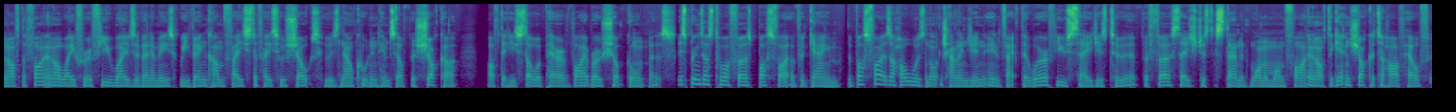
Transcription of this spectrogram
And after fighting our way through a few waves of enemies, we then come face to face with Schultz, who is now calling himself the Shocker after he stole a pair of Vibro Shock gauntlets. This brings us to our first boss fight of the game. The boss fight as a whole was not challenging, in fact there were a few stages to it. The first stage is just a standard one-on-one fight, and after getting Shocker to half health,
